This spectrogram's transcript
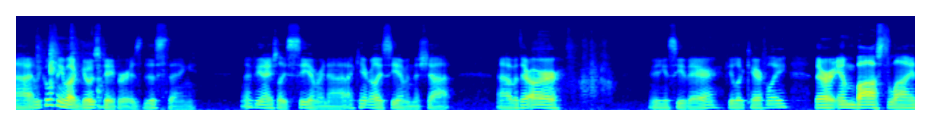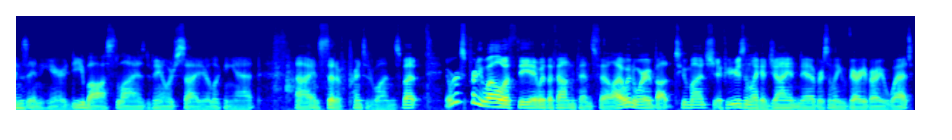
Uh, and the cool thing about ghost paper is this thing. I don't know if you can actually see them or not. I can't really see them in the shot. Uh, but there are, you can see there, if you look carefully, there are embossed lines in here, debossed lines, depending on which side you're looking at, uh, instead of printed ones. But it works pretty well with the with the fountain pens, Phil. I wouldn't worry about too much. If you're using like a giant nib or something very very wet,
